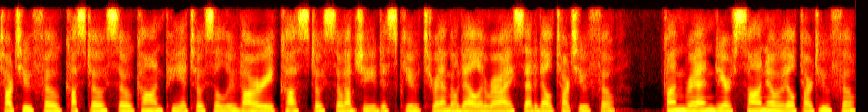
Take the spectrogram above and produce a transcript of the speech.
Tartufo costoso con pieto salutari costoso oggi discutere modella ricetta del tartufo. Comprendere sano il tartufo.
